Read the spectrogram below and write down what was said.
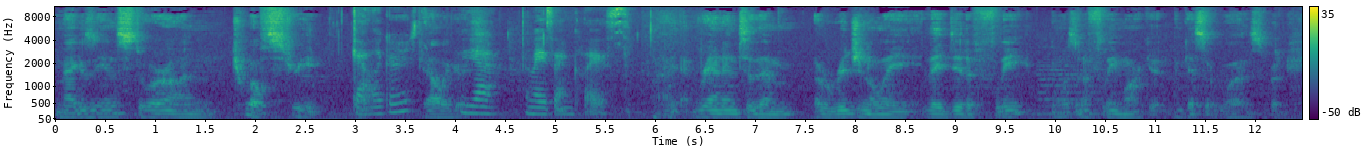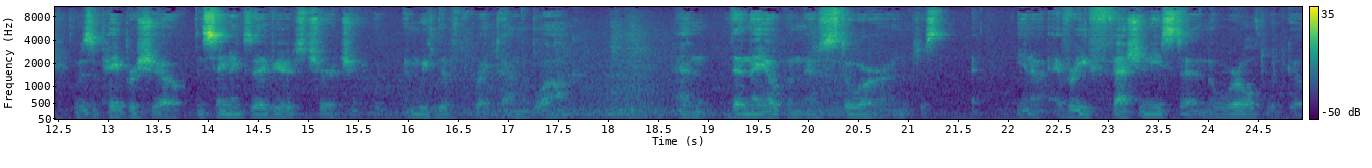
magazine store on 12th Street? Gallagher's? Gallagher's. Yeah, amazing place. I ran into them originally. They did a flea, it wasn't a flea market, I guess it was, but it was a paper show in St. Xavier's Church, and we lived right down the block. And then they opened their store, and just, you know, every fashionista in the world would go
